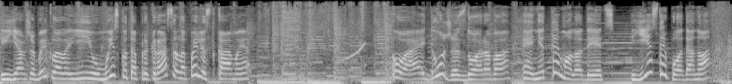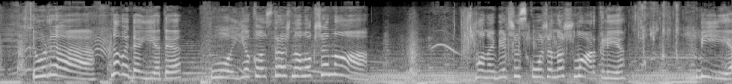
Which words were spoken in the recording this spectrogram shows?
і я вже виклала її у миску та прикрасила пелюстками. Ой, дуже здорово. Ені, ти молодець. Їсти подано. Ура! Ну ви даєте. Ой, яка страшна локшина. Вона більше схожа на шмарклі. Бі.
